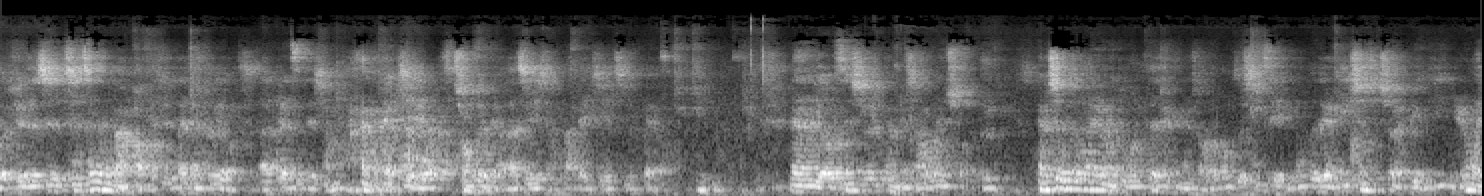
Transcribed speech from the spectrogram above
我觉得是是真的蛮好的，就是大家都有呃各自的想法，而且有充分表达自己想法的一些机会。那有三十位朋友想要问说，他社会动态认为读文科的人很难找到工作，薪资也比工科的人低，甚至受人贬低。你认为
